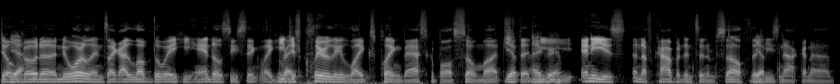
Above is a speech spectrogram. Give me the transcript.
don't Yeah. go to New Orleans. Like I love the way he handles these things. Like he Right. just clearly likes playing basketball so much Yep, that I he agree. and he has enough confidence in himself that Yep. he's not gonna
